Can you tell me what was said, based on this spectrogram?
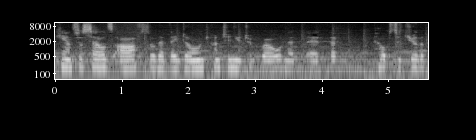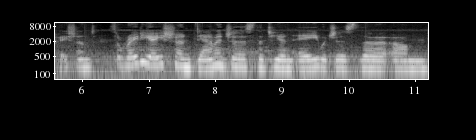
cancer cells off so that they don't continue to grow and that, that, that helps to cure the patient. So radiation damages the DNA, which is the um,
